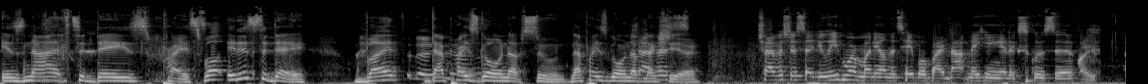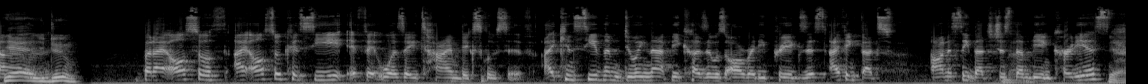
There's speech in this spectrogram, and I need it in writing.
is not today's price. Well, it is today, but that price going up soon. That price going up next year. Travis just said you leave more money on the table by not making it exclusive. Right. Yeah, you um, do. But I also I also could see if it was a timed exclusive. I can see them doing that because it was already pre-exist. I think that's honestly that's just them being courteous. Yeah.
